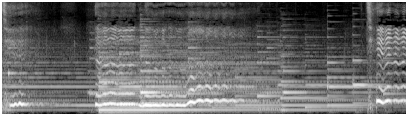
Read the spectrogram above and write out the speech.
天呐天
